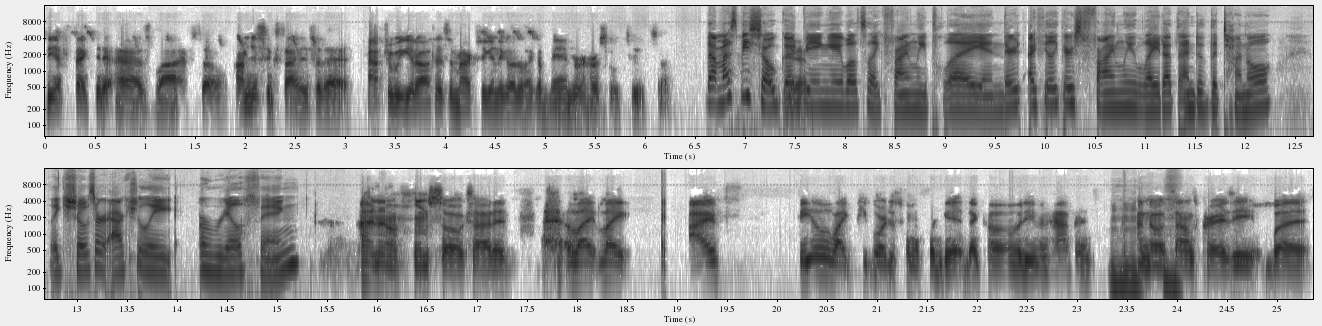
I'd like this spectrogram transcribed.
the effect that it has live. So I'm just excited for that. After we get off this, I'm actually going to go to like a band rehearsal too. So That must be so good Yeah. being able to like finally play and there I feel like there's finally light at the end of the tunnel. Like shows are actually a real thing. I know I'm so excited. like, like I feel like people are just going to forget that COVID even happened. hmm I know it sounds crazy, but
